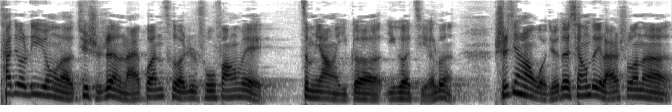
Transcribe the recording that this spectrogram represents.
他就利用了巨石阵来观测日出方位这么样一个一个结论。实际上，我觉得相对来说呢，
